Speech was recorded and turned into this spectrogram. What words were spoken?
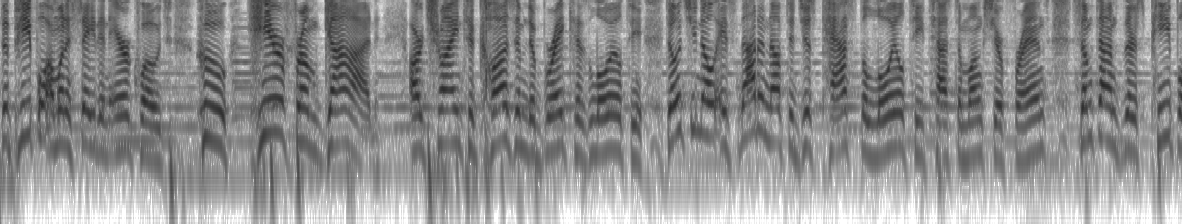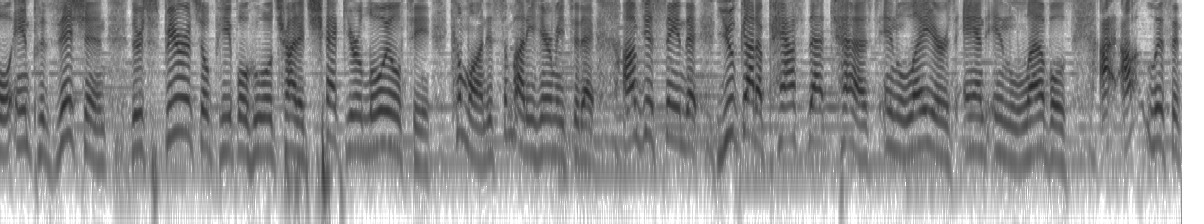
the people, I'm gonna say it in air quotes, who hear from God are trying to cause him to break his loyalty. Don't you know it's not enough to just pass the loyalty test amongst your friends? Sometimes there's people in position there's spiritual people who will try to check your loyalty. Come on, does somebody hear me today? I'm just saying that you've got to pass that test in layers and in levels. I, I, listen,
